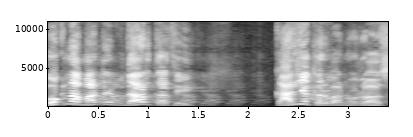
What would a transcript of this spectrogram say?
કોકના માટે ઉદારતાથી કાર્ય કરવાનો રસ.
